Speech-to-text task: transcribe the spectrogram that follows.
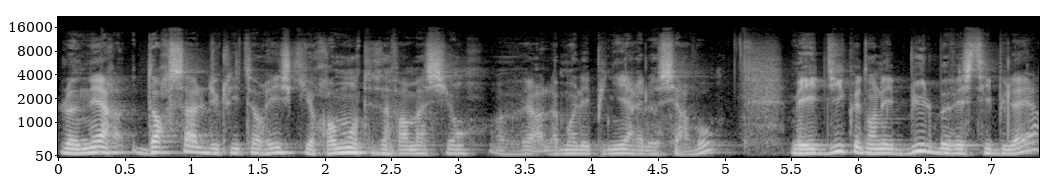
le nerf dorsal du clitoris qui remonte les informations euh, vers la moelle épinière et le cerveau. Mais il dit que dans les bulbes vestibulaires,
